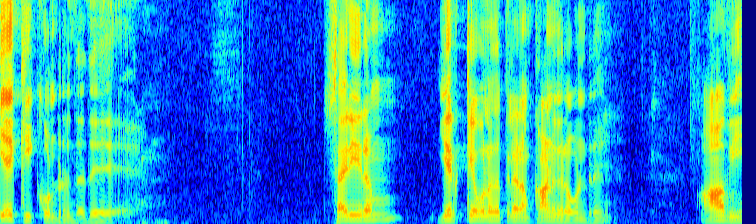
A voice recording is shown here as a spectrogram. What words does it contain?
இயக்கி கொண்டிருந்தது. சரீரம் இயற்கை உலகத்தில் நாம் காணுகிற ஒன்று. ஆவி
